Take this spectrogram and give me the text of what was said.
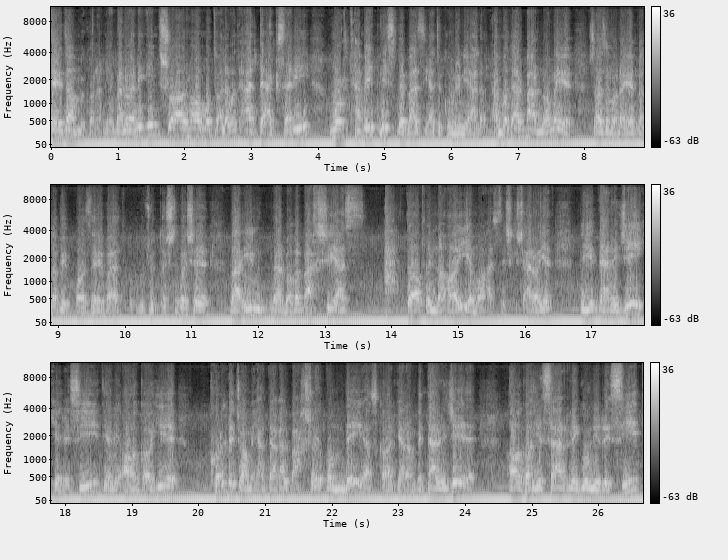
اعدام می‌کنن. یعنی بنابراین این شعارها مطالبات حد اکثری مرتبط نیست به وضعیت کنونی الان. اما در برنامه سازمان های انقلابی واضح باید وجود داشته باشه و این در واقع بخشی از اهداف نهایی ما هستش که شرایط به یه درجه ای که رسید یعنی آگاهی کل جامعه حداقل بخشای عمده ای از کارگران به درجه آگاهی سرنگونی رسید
